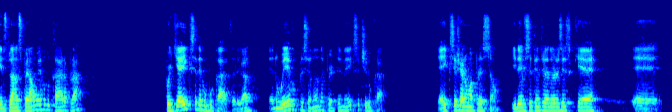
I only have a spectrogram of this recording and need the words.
E eles precisaram esperar um erro do cara pra. Porque é aí que você derruba o cara, tá ligado? É no erro, pressionando, apertando, é aí que você tira o cara. É aí que você gera uma pressão. E daí você tem um treinador, às vezes, que é. é...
